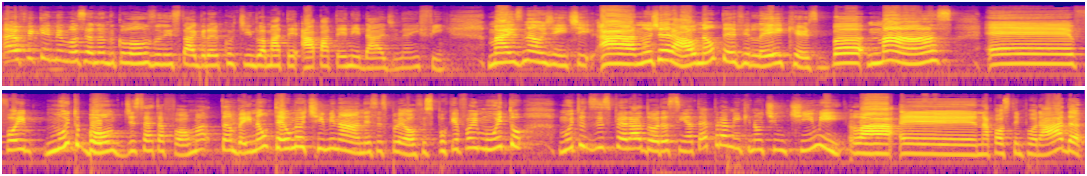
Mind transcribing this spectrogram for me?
Aí eu fiquei me emocionando com o Lonzo no Instagram, curtindo a, a paternidade, né? Enfim. Mas não, gente, ah, no geral, não teve Lakers, bu- mas é, foi muito bom, de certa forma, também não ter o meu time na, nesses playoffs, porque foi muito, muito desesperador, assim, até pra mim que não tinha um time lá é, na pós-temporada,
